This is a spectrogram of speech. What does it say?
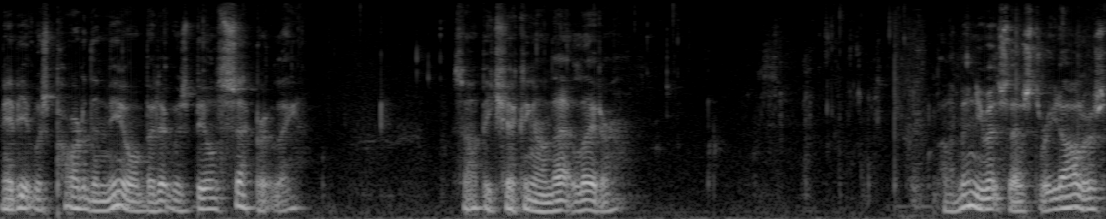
maybe it was part of the meal, but it was billed separately. So I'll be checking on that later. On the menu it says three dollars.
